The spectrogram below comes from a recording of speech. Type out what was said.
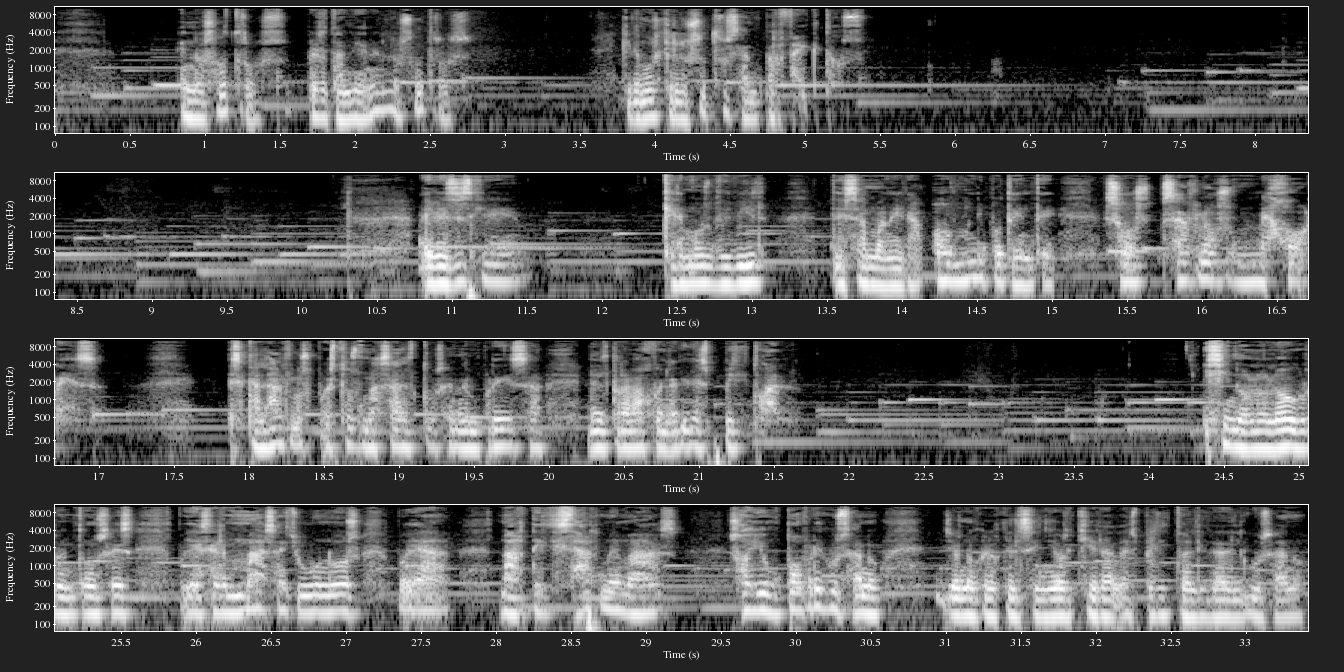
en nosotros, pero también en los otros. Queremos que los otros sean perfectos. Hay veces que queremos vivir de esa manera omnipotente, ser los mejores, escalar los puestos más altos en la empresa, en el trabajo, en la vida espiritual. Si no lo logro, entonces voy a hacer más ayunos, voy a martirizarme más. Soy un pobre gusano. Yo no creo que el Señor quiera la espiritualidad del gusano.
